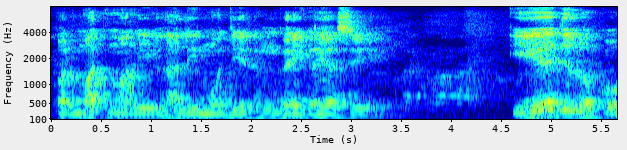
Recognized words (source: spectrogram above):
પરમાત્માની લાલીમાં જે રંગાઈ ગયા છે એ જ લોકો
